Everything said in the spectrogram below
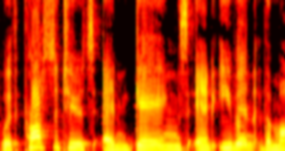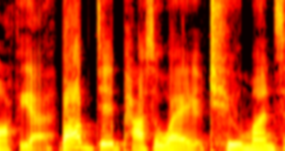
with prostitutes and gangs and even the mafia. Bob did pass away two months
